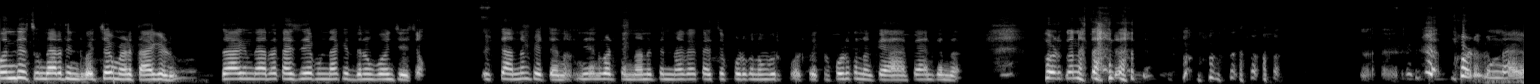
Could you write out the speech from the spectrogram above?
మందు తెచ్చుకున్న తర్వాత ఇంటికి వచ్చాక మళ్ళీ తాగాడు. తాగిన తర్వాత కాసేపు ఉన్నాక ఇద్దరం ఫోన్ చేసాం. ఇష్ట అన్నం పెట్టాను. నేను కూడా తిన్నాను. తిన్నాక కాసేపు పడుకున్నాం. ఊరికి పడుకో ఇక్కడ పడుకున్నాం ఫ్యాన్ కింద. పడుకున్న తర్వాత పడుకున్నాక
